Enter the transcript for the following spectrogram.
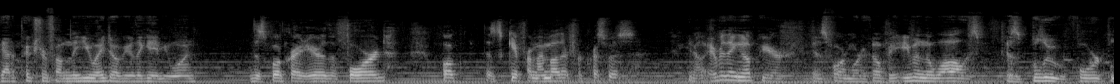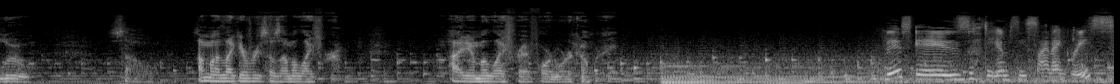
Got a picture from the UAW, they gave me one. This book right here, the Ford book, that's a gift from my mother for Christmas. You know, everything up here is Ford Motor Company. Even the wall is, is blue, Ford blue. So I'm a, like everybody says, I'm a lifer. I am a lifer at Ford Motor Company. This is DMC Sinai Grace,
